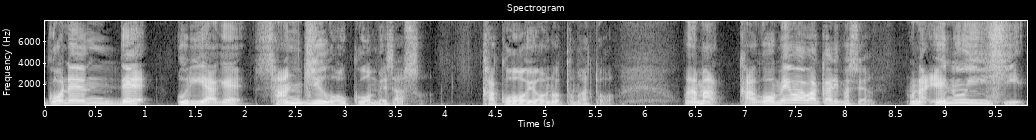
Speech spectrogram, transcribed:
5年で売り上げ30億を目指す加工用のトマトまあカゴメは分かりますよほな NEC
